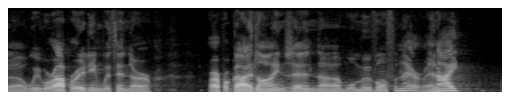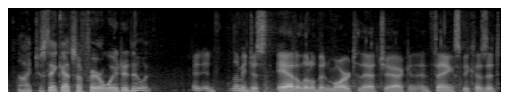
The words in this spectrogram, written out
uh, we were operating within our proper guidelines, and uh, we'll move on from there. And I, I just think that's a fair way to do it. And, and let me just add a little bit more to that, Jack, and, and thanks, because it,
